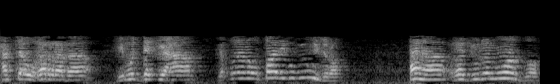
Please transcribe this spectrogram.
حتى أغرب لمدة عام؟ يقول أنا أطالب بأجرة. أنا رجل موظف.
